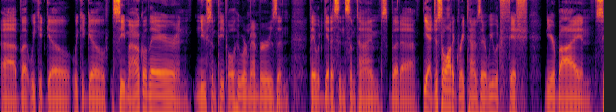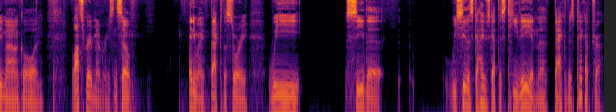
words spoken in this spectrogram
uh, but we could go we could go see my uncle there, and knew some people who were members, and they would get us in sometimes. But uh, yeah, just a lot of great times there. We would fish nearby and see my uncle, and lots of great memories. And so, anyway, back to the story. We see the we see this guy who's got this TV in the back of his pickup truck,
